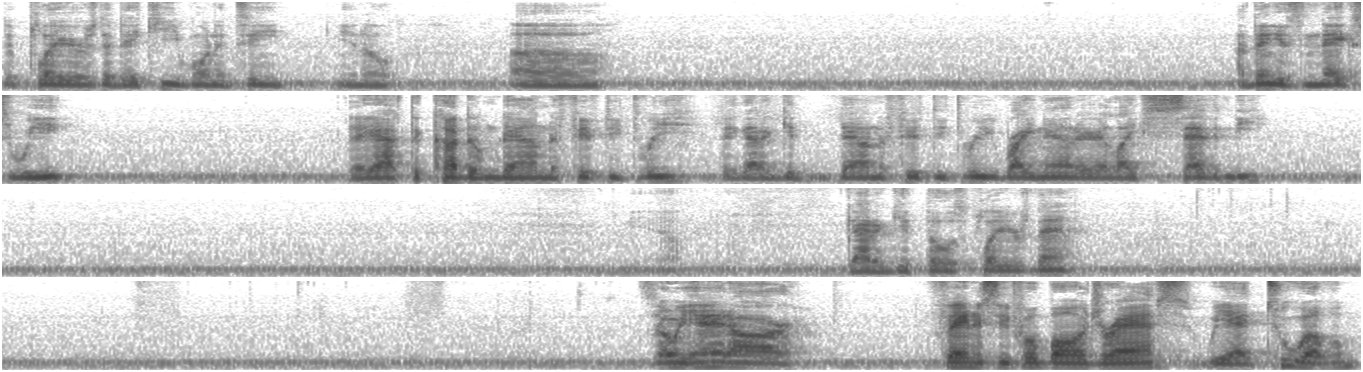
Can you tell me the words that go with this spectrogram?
the players that they keep on the team. You know, uh, I think it's next week. They have to cut them down to fifty three. They got to get down to fifty three. Right now they're at like seventy. You know, got to get those players down. So we had our fantasy football drafts. We had two of them.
